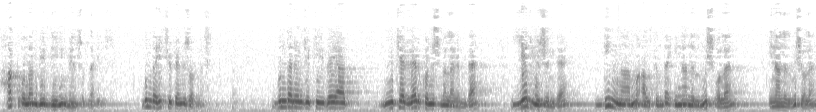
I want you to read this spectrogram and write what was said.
Hak olan bir dinin mensuplarıyız. Bunda hiç şüphemiz olmaz. Bundan önceki veya mükerrer konuşmalarımda yeryüzünde din namı altında inanılmış olan inanılmış olan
